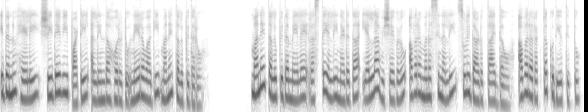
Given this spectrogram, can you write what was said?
ಇದನ್ನು ಹೇಳಿ ಶ್ರೀದೇವಿ ಪಾಟೀಲ್ ಅಲ್ಲಿಂದ ಹೊರಟು ನೇರವಾಗಿ ಮನೆ ತಲುಪಿದರು. ಮನೆ ತಲುಪಿದ ಮೇಲೆ ರಸ್ತೆಯಲ್ಲಿ ನಡೆದ ಎಲ್ಲಾ ವಿಷಯಗಳು ಅವರ ಮನಸ್ಸಿನಲ್ಲಿ ಸುಳಿದಾಡುತ್ತಾ ಇದ್ದವು. ಅವರ ರಕ್ತ ಕುದಿಯುತ್ತಿತ್ತು.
